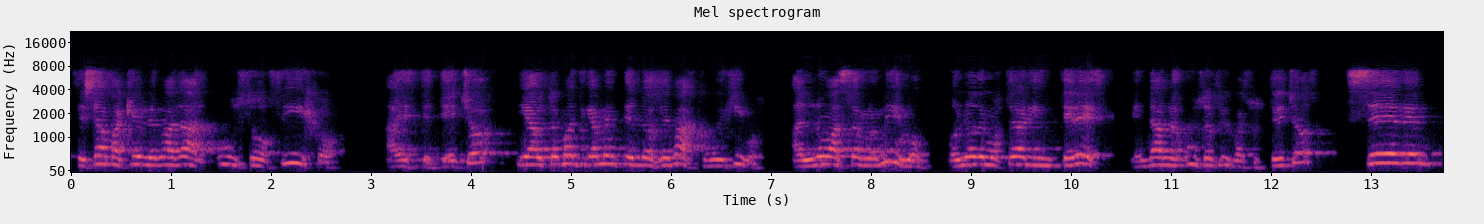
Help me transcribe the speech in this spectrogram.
se llama que le va a dar uso fijo a este techo y automáticamente los demás, como dijimos, al no hacer lo mismo o no demostrar interés en darle uso fijo a sus techos, ceden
